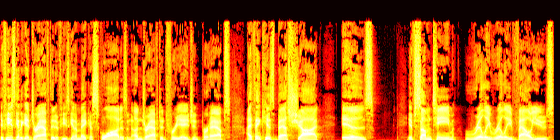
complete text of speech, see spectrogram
if he's going to get drafted, if he's going to make a squad as an undrafted free agent, perhaps, I think his best shot is if some team really, really values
